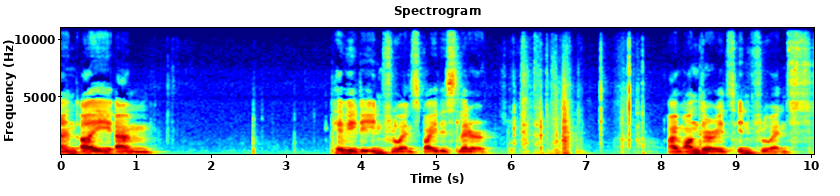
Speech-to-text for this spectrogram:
and I am heavily influenced by this letter. I'm under its influence.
